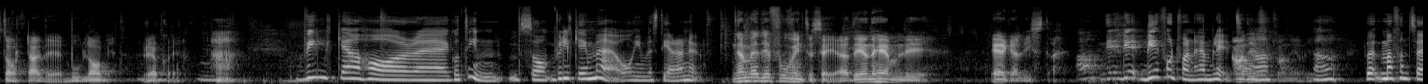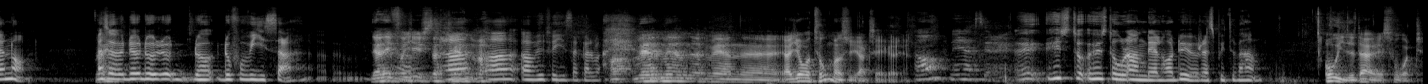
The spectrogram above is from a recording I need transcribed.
startade bolaget Rödsjö. Mm. Vilka har eh, gått in? Som, vilka är med och investerar nu? Ja, men det får vi inte säga. Det är en hemlig ägarlista. Ja, det, det, det är fortfarande hemligt? Ja, det är fortfarande hemligt. Ja. Man får inte säga någon? Alltså, då, då, då, då, får vi gissa. Ja, ni får gissa Ja, själva. ja, ja, vi får gissa själva. Ja, men, men, men eh, ja, jag och Thomas är ju aktieägare. Ja, ni är aktieägare. Hur, stor, hur stor andel har du respektive han? Oj, det där är svårt.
